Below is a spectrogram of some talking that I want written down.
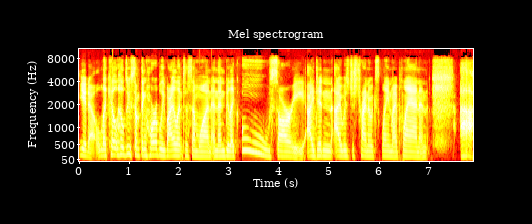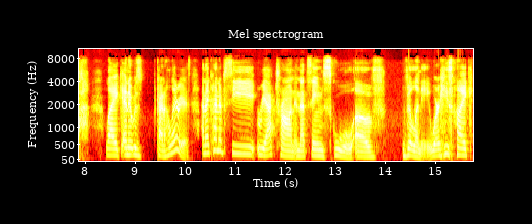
you know, like he'll he'll do something horribly violent to someone and then be like, "Ooh, sorry, I didn't. I was just trying to explain my plan." And ah, like, and it was kind of hilarious. And I kind of see Reactron in that same school of villainy, where he's like,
